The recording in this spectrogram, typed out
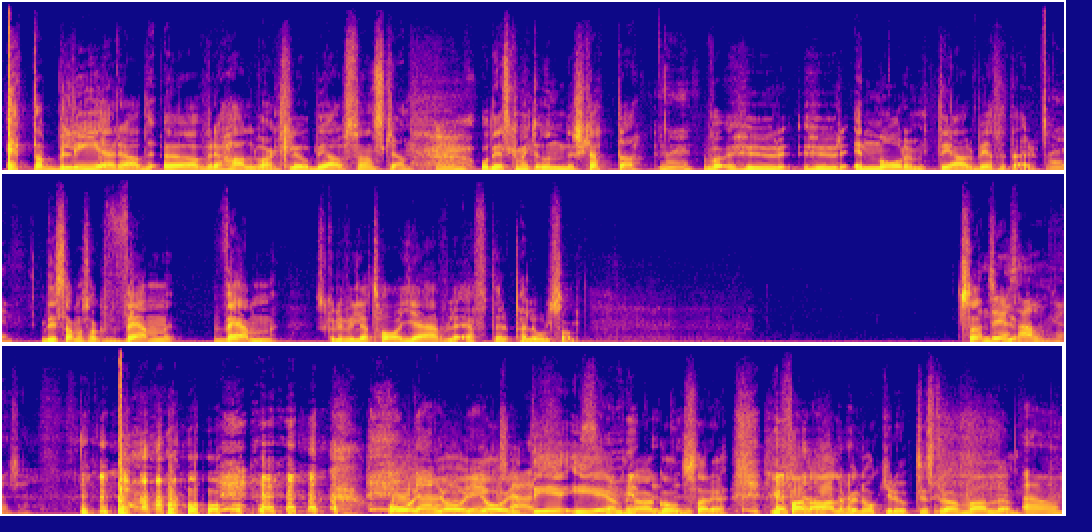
etablerad övre halvan-klubb i allsvenskan. Och det ska man inte underskatta. Mm. Nej. Hur, hur enormt det arbetet är. Nej. Det är samma sak. Vem, vem skulle vilja ta Gävle efter Pelle Olsson? Så Andreas jag- Alm kanske? Oj, oj, oj, det är en högoddsare. Ifall Almen åker upp till Strömvallen. Ja.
